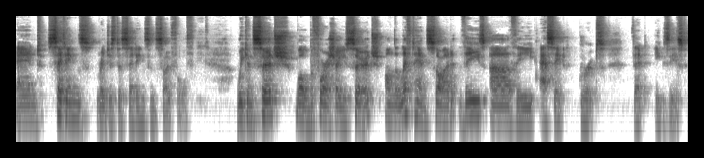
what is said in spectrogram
and settings, register settings, and so forth. We can search, well, before I show you search, on the left-hand side, these are the asset groups that exist.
